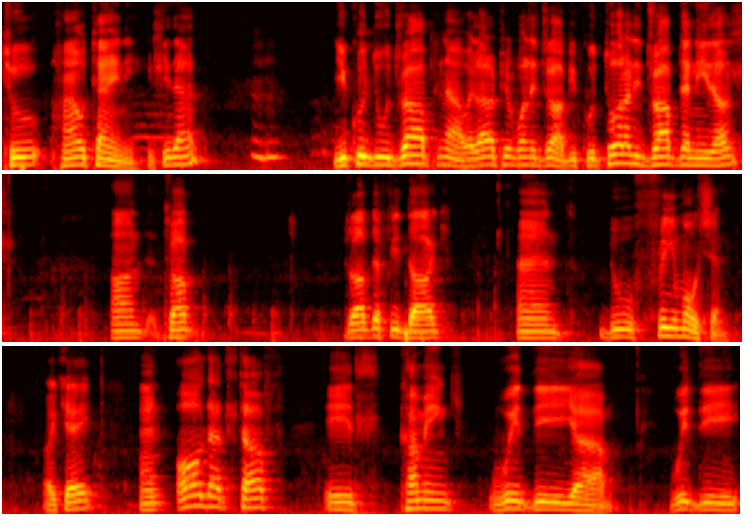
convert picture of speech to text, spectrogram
To how tiny. You see that? You could do drop now. A lot of people want to drop. You could totally drop the needles and drop drop the feed dog and do free motion. Okay? And all that stuff is coming with the uh, with the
